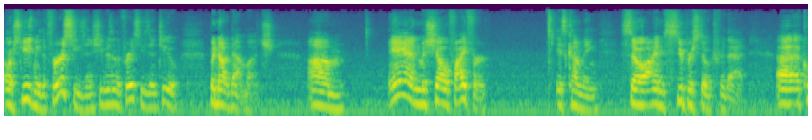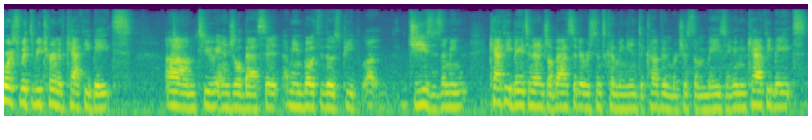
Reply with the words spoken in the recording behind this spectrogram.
or excuse me, the first season. She was in the first season too, but not that much. Um, and Michelle Pfeiffer is coming, so I'm super stoked for that. Uh, of course, with the return of Kathy Bates um, to Angela Bassett. I mean, both of those people. Uh, Jesus, I mean, Kathy Bates and Angela Bassett ever since coming into Coven were just amazing. I mean, Kathy Bates,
